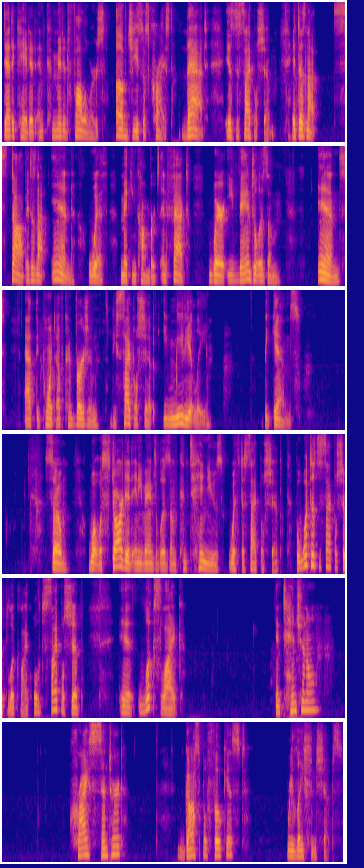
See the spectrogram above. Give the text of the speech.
dedicated and committed followers of Jesus Christ. That is discipleship. It does not stop, it does not end with making converts. In fact, where evangelism ends at the point of conversion, discipleship immediately begins. So, what was started in evangelism continues with discipleship. But what does discipleship look like? Well, discipleship it looks like intentional, Christ-centered, gospel focused relationships.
